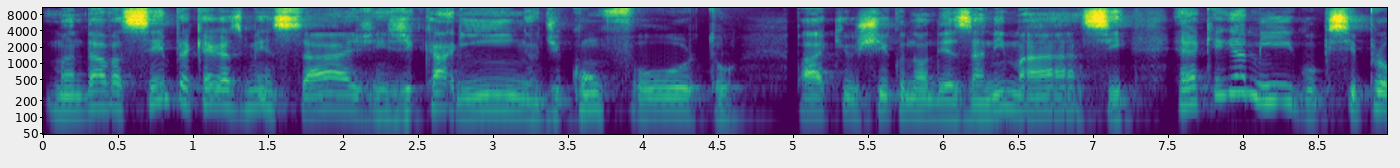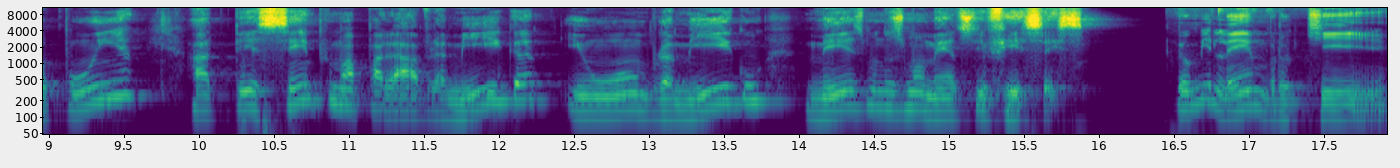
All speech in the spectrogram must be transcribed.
mandava sempre aquelas mensagens de carinho, de conforto, para que o Chico não desanimasse. É aquele amigo que se propunha a ter sempre uma palavra amiga e um ombro amigo, mesmo nos momentos difíceis. Eu me lembro que,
